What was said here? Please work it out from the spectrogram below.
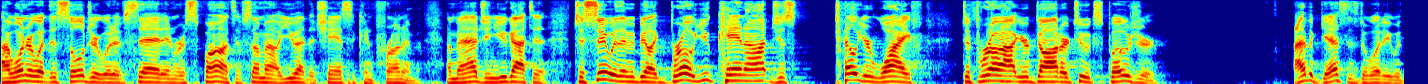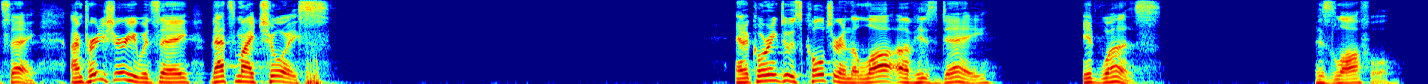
I wonder what this soldier would have said in response if somehow you had the chance to confront him. Imagine you got to, to sit with him and be like, bro, you cannot just tell your wife to throw out your daughter to exposure. I have a guess as to what he would say. I'm pretty sure he would say, That's my choice. And according to his culture and the law of his day, it was his lawful,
